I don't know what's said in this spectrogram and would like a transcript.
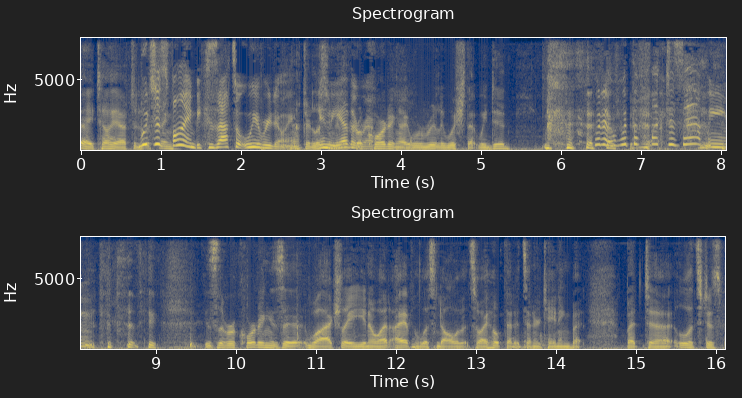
I tell you, after Which is fine because that's what we were doing After in listening the to other the room. recording, I really wish that we did. What, what the fuck does that mean? is the recording is a well actually you know what i haven't listened to all of it so i hope that it's entertaining but but uh, let's just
